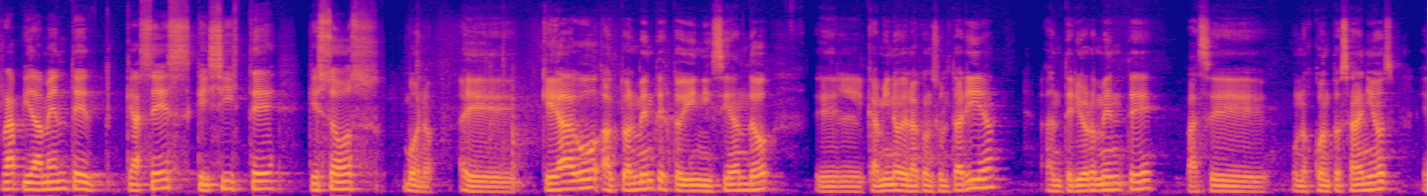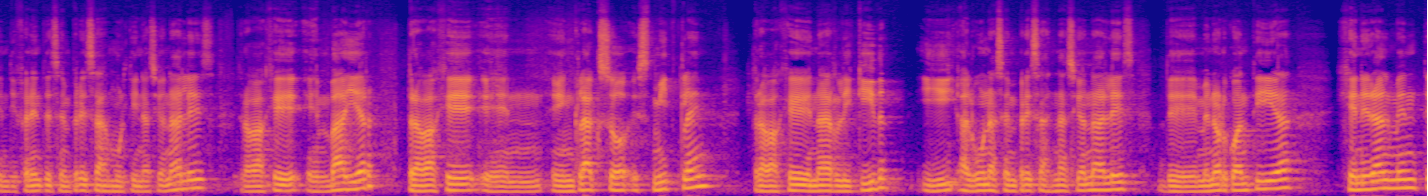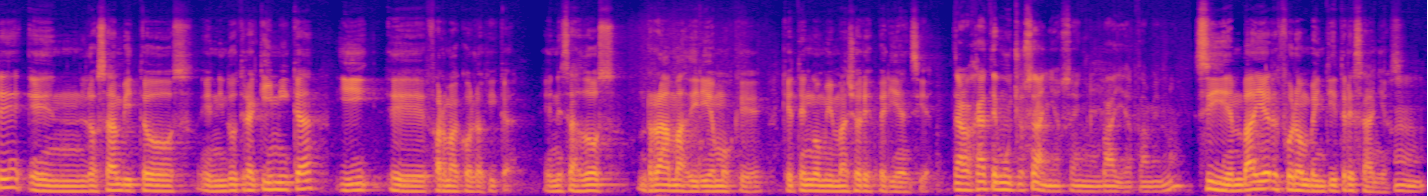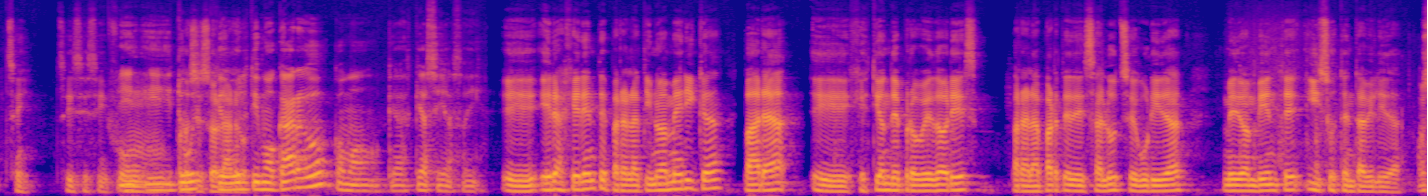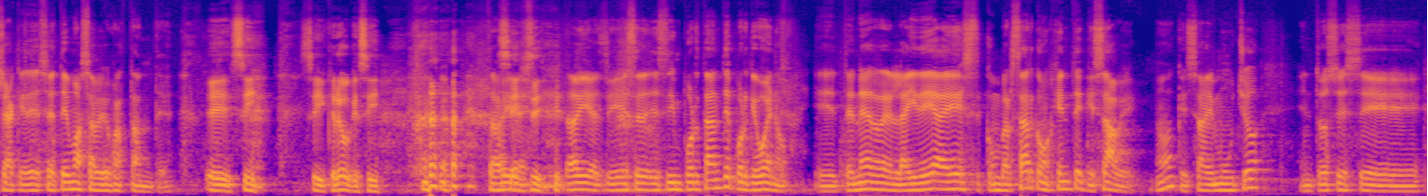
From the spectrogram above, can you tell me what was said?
rápidamente qué haces, qué hiciste, qué sos. Bueno, eh, ¿qué hago? Actualmente estoy iniciando el camino de la consultoría. Anteriormente pasé unos cuantos años en diferentes empresas multinacionales. Trabajé en Bayer, trabajé en, en GlaxoSmithKline, trabajé en Air Liquide y algunas empresas nacionales de menor cuantía generalmente en los ámbitos en industria química y eh, farmacológica. En esas dos ramas diríamos que, tengo mi mayor experiencia. Trabajaste muchos años en Bayer también, ¿no? Sí, en Bayer fueron 23 años. Ah. Sí, sí, sí, sí. Fue ¿Y, tu, último cargo, ¿cómo, qué, hacías ahí? Eh, era gerente para Latinoamérica para eh, gestión de proveedores para la parte de salud, seguridad medio ambiente y sustentabilidad. O sea que de ese tema sabes bastante. Eh, sí, sí, creo que sí. está bien, sí, está bien, sí, es, importante porque, bueno, eh, tener la idea es conversar con gente que sabe, ¿no? que sabe mucho, entonces eh,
